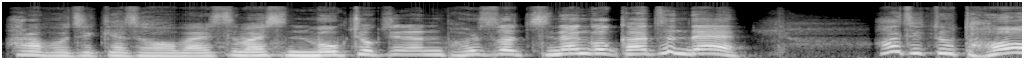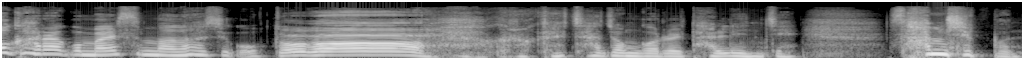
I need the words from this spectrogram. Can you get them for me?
할아버지께서 말씀하신 목적지는 벌써 지난 것 같은데 아직도 더 가라고 말씀만 하시고 더 가. 그렇게 자전거를 달린 지 30분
